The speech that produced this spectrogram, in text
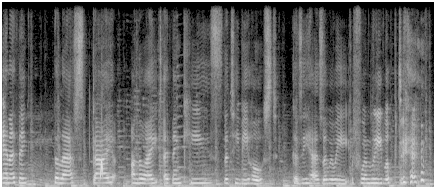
and I think hmm. the last guy on the right, I think he's the TV host because he has a really friendly look to him.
